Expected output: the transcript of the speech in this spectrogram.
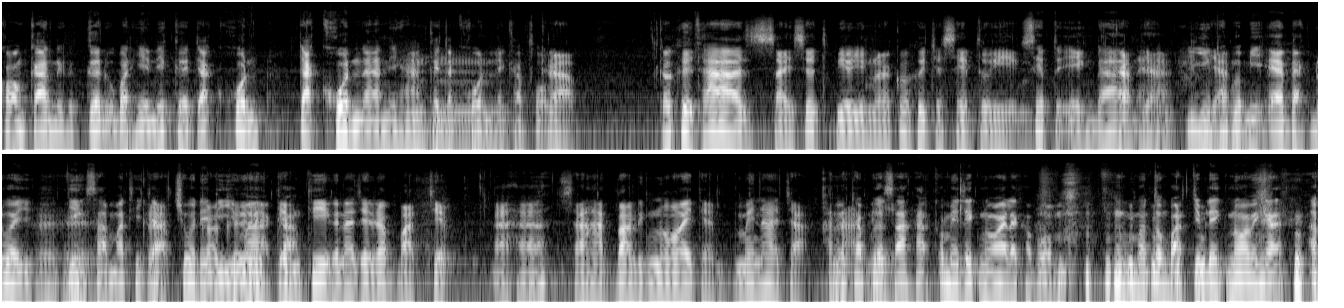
ของการเกิดอุบัติเหตุนี้เกิดจากคน จากคนนะนี่ฮะอืมเกิดจากคนเลยครับผมครับ ก็คือถ้าใส่เซฟตี้เบลอย่างน้อยก็คือจะเซฟตัวเองเซฟตัวเองได้ครับนะอย่างฮะยิ่งอย่างถ้าเผื่อมีแอร์แบ็กด้วยเออยิ่งสามารถที่จะครับช่วยได้ดีคือมากเต็คมรับที่ก็น่าจะได้รับบาดเจ็บ อ่าฮะสาหัสบ้างเล็กน้อย แต่ไม่น่าจะขนาดถ้าเผื่อนี้สาหัสก็ไม่เล็กน้อยแหละครับผม มันต้องบาดเจ็บเล็กน้อยไม่งั้นอะ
